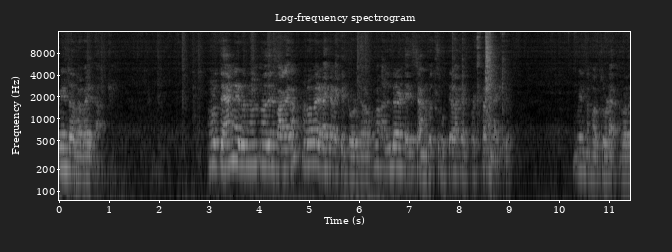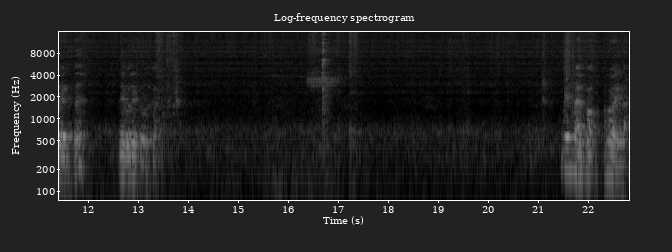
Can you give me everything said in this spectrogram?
വീണ്ടും റവ ഇടാം. നമ്മൾ തേങ്ങ ഇടുന്നതിന് പകരം റവ ഇടയ്ക്കിടയ്ക്ക് ഇട്ട് കൊടുക്കണം. അപ്പോൾ നല്ലൊരു ടേസ്റ്റാണ് കൊച്ചു കുട്ടികളൊക്കെ പെട്ടെന്ന് കഴിക്കും. വീണ്ടും കുറച്ചുകൂടെ റവ എടുത്ത് ഇതേപോലെ ഇട്ട് കൊടുക്കാം. വീണ്ടും അല്പം റവ ഇടാം.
